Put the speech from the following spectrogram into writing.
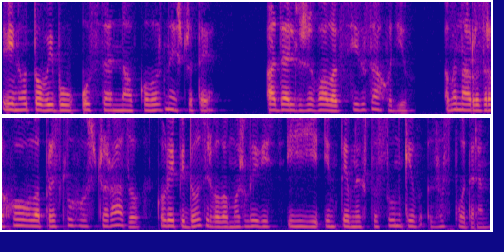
він готовий був усе навколо знищити. Адель вживала всіх заходів. Вона розраховувала прислугу щоразу, коли підозрювала можливість її інтимних стосунків з господарем.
